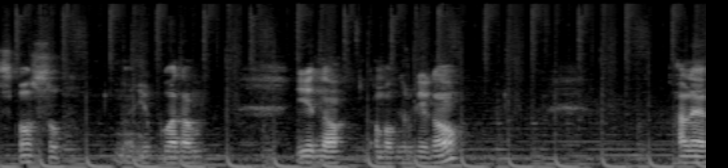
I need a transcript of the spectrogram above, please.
sposób. No i układam jedno obok drugiego, ale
